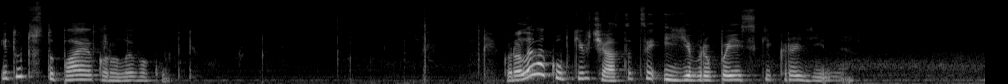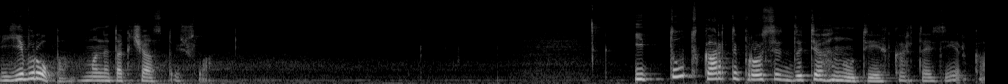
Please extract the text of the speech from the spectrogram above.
І тут вступає королева кубків. Королева кубків часто це і європейські країни. Європа в мене так часто йшла. І тут карти просять дотягнути їх. Карта зірка.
